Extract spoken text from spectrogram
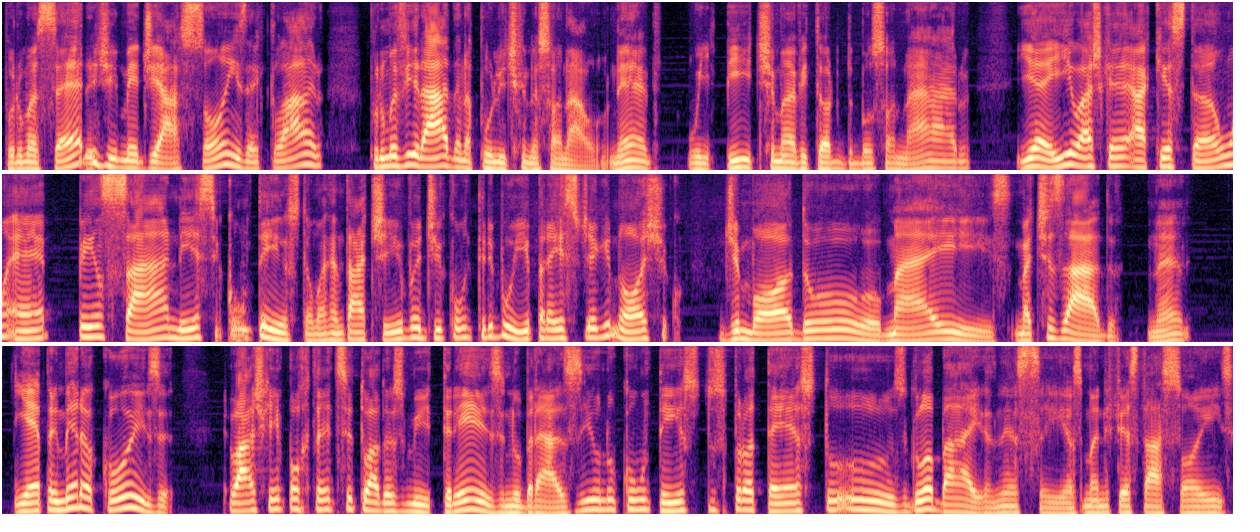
por uma série de mediações, é claro, por uma virada na política nacional, né? O impeachment, a vitória do Bolsonaro. E aí eu acho que a questão é pensar nesse contexto, é uma tentativa de contribuir para esse diagnóstico de modo mais matizado, né? E aí a primeira coisa, eu acho que é importante situar 2013 no Brasil no contexto dos protestos globais, né? Assim, as manifestações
